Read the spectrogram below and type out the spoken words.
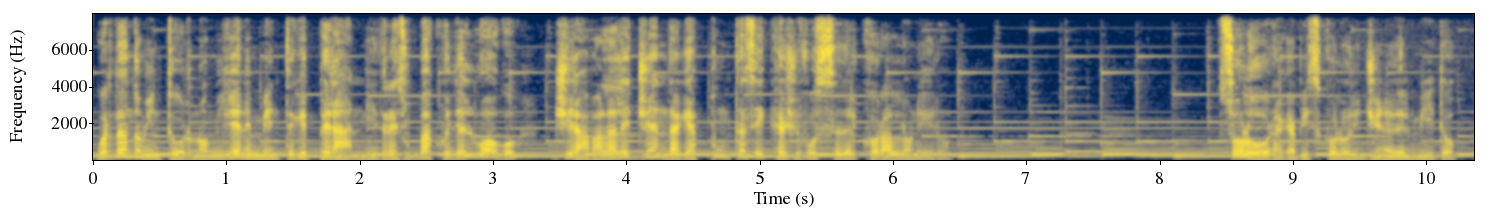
Guardandomi intorno mi viene in mente che per anni tra i subacquei del luogo girava la leggenda che a Punta Secca ci fosse del corallo nero. Solo ora capisco l'origine del mito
